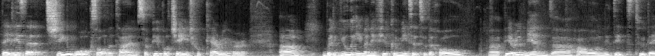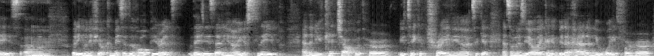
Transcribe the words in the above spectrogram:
The idea is that she walks all the time, so people change who carry her. Um, but you, even if you committed to the whole uh, period, me and uh, Howl only did two days. Um, mm. But even if you're committed the whole period, the idea is that you know you sleep and then you catch up with her you take a train you know to get and sometimes you're like a bit ahead and you wait for her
